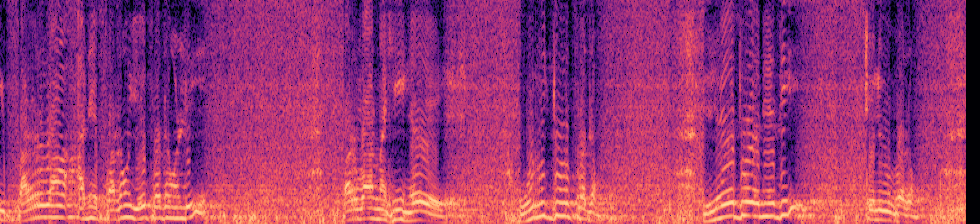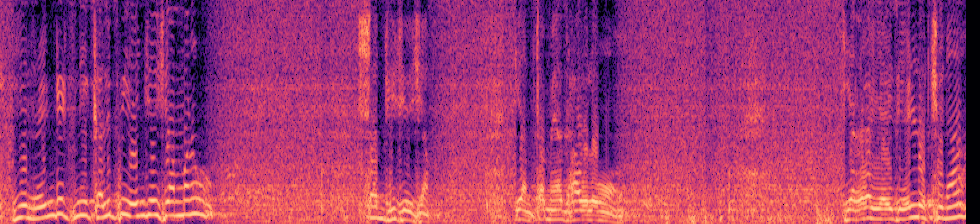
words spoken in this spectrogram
ఈ పర్వ అనే పదం ఏ పదం అండి? పర్వా నహి హే. ఉర్దూ పదం. లేదు అనేది తెలుగు పదం. ఈ రెండింటినీ కలిపి ఏం చేశాం మనం? సంధి చేశాం. ఎంత మేధావులము. ఇరవై ఐదేళ్ళు వచ్చినా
